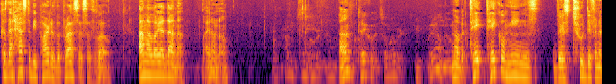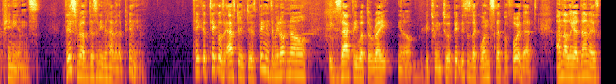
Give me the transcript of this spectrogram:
because that has to be part of the process as well. Ana lo yadana. I don't know. It's all over. Huh? Teko, it's all over. We don't know. No, but te- teko means there's two different opinions. This Rav doesn't even have an opinion. Teko, teko's after there's opinions, and we don't know exactly what the right, you know, between two opinions. This is like one step before that. Ana Loyadana is,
